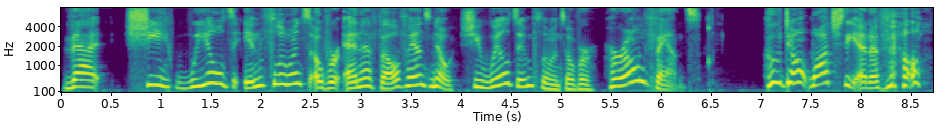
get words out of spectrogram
that she wields influence over NFL fans, no, she wields influence over her own fans who don't watch the NFL.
